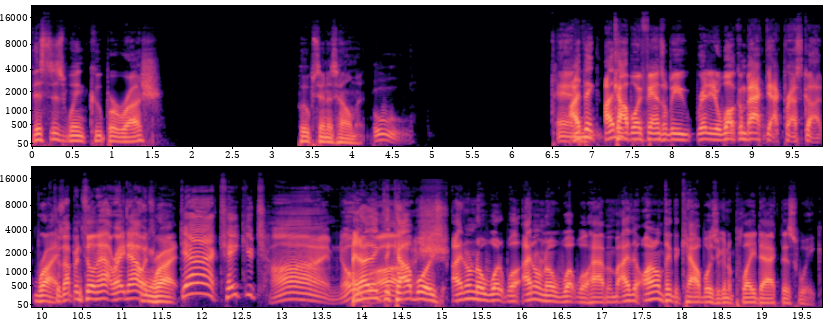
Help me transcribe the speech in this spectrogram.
this is when Cooper Rush poops in his helmet. Ooh. And I think- I think- Cowboy fans will be ready to welcome back Dak Prescott. Right. Because up until now, right now, it's right. Dak, take your time. No And I think the. Cowboys. I don't know what will. I don't know what will happen, but I, don't- I don't think the Cowboys are going to play Dak this week.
